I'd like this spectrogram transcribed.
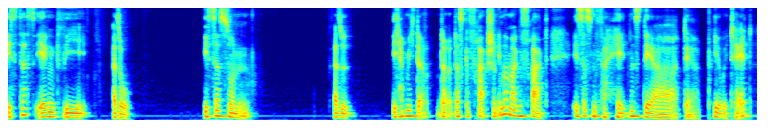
Ist das irgendwie, also ist das so ein, also ich habe mich da, da, das gefragt, schon immer mal gefragt, ist das ein Verhältnis der, der Priorität?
